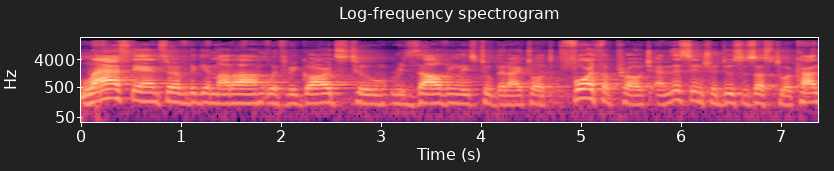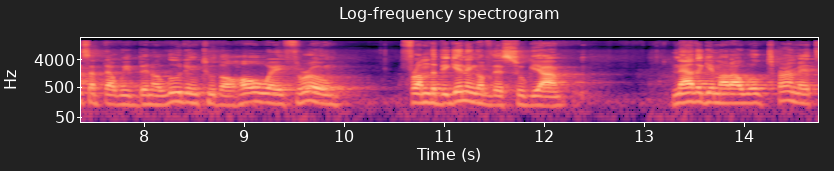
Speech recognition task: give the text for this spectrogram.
Last answer of the Gemara with regards to resolving these two taught Fourth approach, and this introduces us to a concept that we've been alluding to the whole way through from the beginning of this sugya. Now the Gemara will term it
